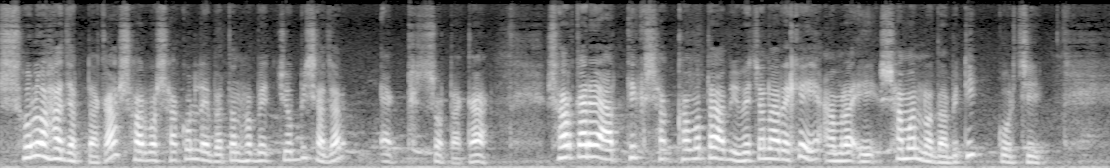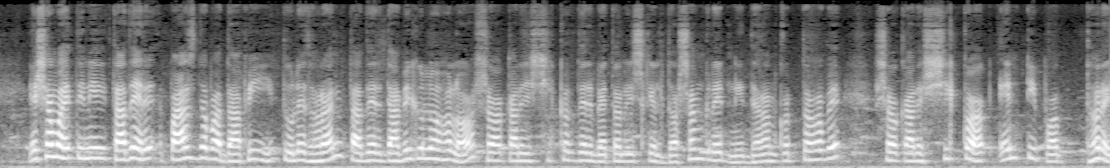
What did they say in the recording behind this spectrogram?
ষোলো হাজার টাকা, সর্বসাকল্যে বেতন হবে চব্বিশ হাজার একশো টাকা। সরকারের আর্থিক সক্ষমতা বিবেচনা রেখে আমরা এই সামান্য দাবিটি করছি। এ সময় তিনি তাদের পাঁচ দফা দাবি তুলে ধরেন। তাদের দাবিগুলো হলো, সহকারী শিক্ষকদের বেতন স্কেল দশম গ্রেড নির্ধারণ করতে হবে। সহকারী শিক্ষক এনটি পদ ধরে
